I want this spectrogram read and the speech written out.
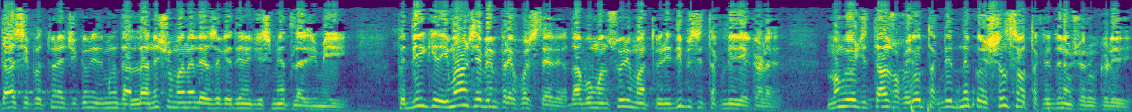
دا صفاتونه چې کوم دي موږ د الله نشو منل ځکه دینه جسمیت لازمي په دې کې امام صاحب هم پرې خوشته ده د ابو منصور ماتوریدی په تقلید کړه موږ یو چې تاسو خو یو تقلید نه کوئ شل سو تقلیدونه شروع کړی دي.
